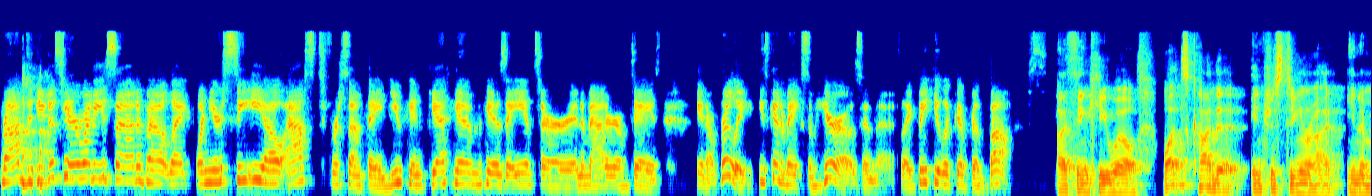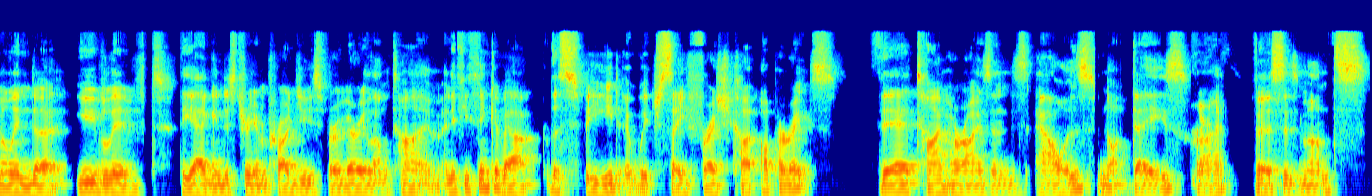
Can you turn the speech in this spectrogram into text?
Rob, did you just hear what he said about like when your CEO asks for something, you can get him his answer in a matter of days? You know, really, he's going to make some heroes in this, like make you look good for the boss. I think he will. What's kind of interesting, right? You know, Melinda, you've lived the ag industry and produce for a very long time. And if you think about the speed at which, say, Fresh Cut operates, their time horizons hours, not days, right? Versus months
